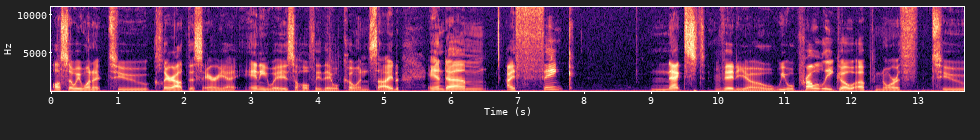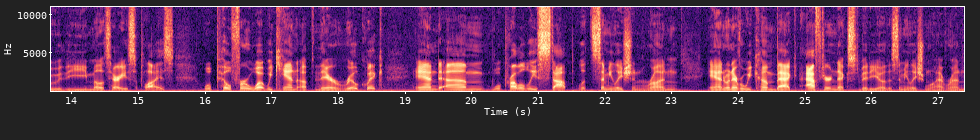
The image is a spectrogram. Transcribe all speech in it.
Also, we want it to clear out this area anyways, so hopefully they will coincide. And um, I think next video we will probably go up north to the military supplies We'll pilfer what we can up there real quick, and um, we'll probably stop, let simulation run, and whenever we come back after next video, the simulation will have run,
